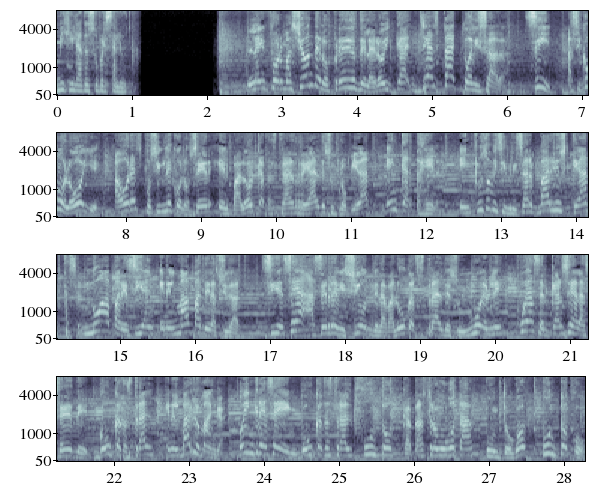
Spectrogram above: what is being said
Vigilado Supersalud. La información de los predios de la Heroica ya está actualizada. Sí, así como lo oye, ahora es posible conocer el valor catastral real de su propiedad en Cartagena e incluso visibilizar barrios que antes no aparecían en el mapa de la ciudad. Si desea hacer revisión del avalúo catastral de su inmueble, puede acercarse a la sede de Go Catastral en el barrio Manga o ingrese en gocatastral.catastrobogotá.gov.co.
